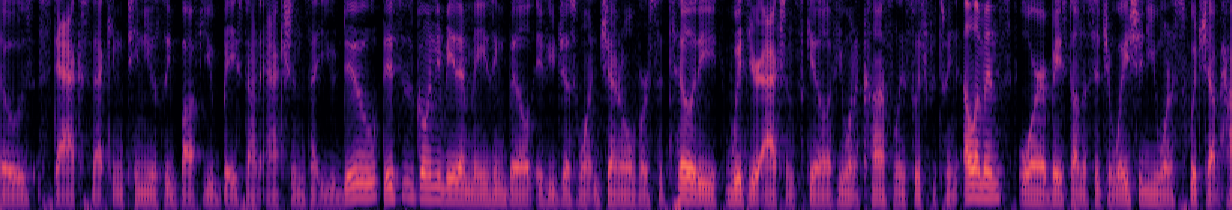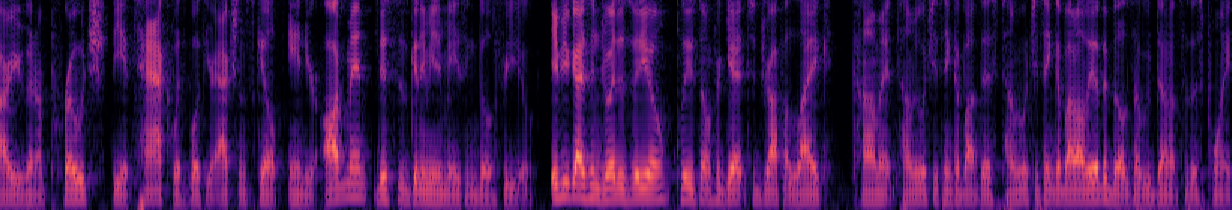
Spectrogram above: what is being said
those stacks that continuously buff you based on actions that you do. This is going to be an amazing build if you just want general versatility with your action skill. If you want to constantly switch between elements or based on the situation, you want to switch up how you're going to approach the attack with both your action skill and your augment, this is going to be an amazing build for you. If you guys enjoyed this video, please don't forget to drop a like, comment, tell me what you think about this. Tell me what you think about all the other builds that we've done up to this point.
